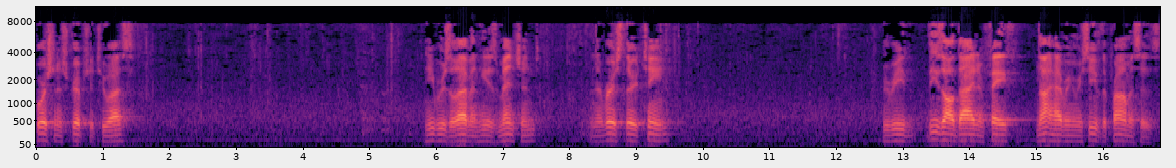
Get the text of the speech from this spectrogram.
portion of Scripture to us. In Hebrews 11, he is mentioned. in verse 13, we read, These all died in faith not having received the promises,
